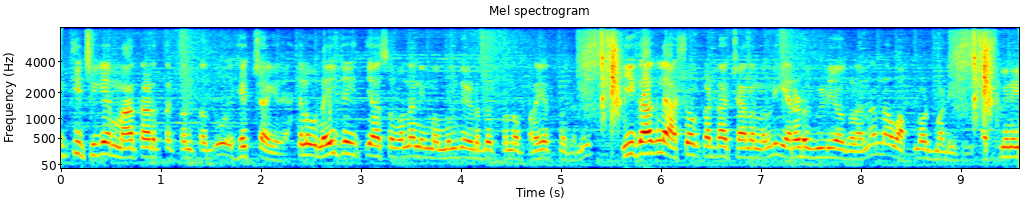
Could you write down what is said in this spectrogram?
ಇತ್ತೀಚೆಗೆ ಮಾತಾಡ್ತಕ್ಕಂಥದ್ದು ಹೆಚ್ಚಾಗಿದೆ. ಕೆಲವು ನೈಜ ಇತಿಹಾಸವನ್ನು ನಿಮ್ಮ ಮುಂದೆ ಇಡಬೇಕು ಅನ್ನೋ ಪ್ರಯತ್ನದಲ್ಲಿ ಈಗಾಗಲೇ ಅಶೋಕ್ ಅಡ್ಡ ಚಾನಲ್ನಲ್ಲಿ ಎರಡು ವಿಡಿಯೋಗಳನ್ನು ನಾವು ಅಪ್ಲೋಡ್ ಮಾಡಿದ್ವಿ ಅಶ್ವಿನಿ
